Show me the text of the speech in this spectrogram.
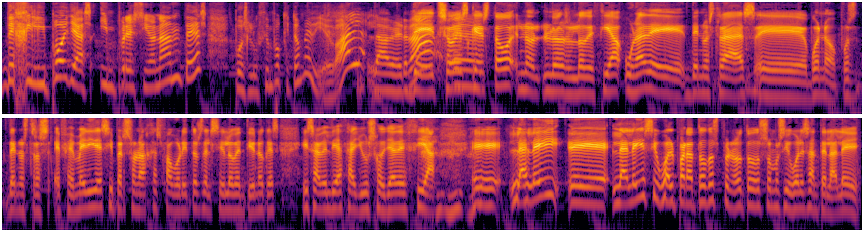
de gilipollas impresionantes, pues luce un poquito medieval, la verdad. De hecho, es que eh, esto lo, decía una de, nuestras, eh, bueno, pues de nuestros efemérides y personajes favoritos del siglo XXI, que es Isabel Díaz Ayuso. Ya decía, eh, la ley, la ley es igual para todos, pero no todos somos iguales ante la ley.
